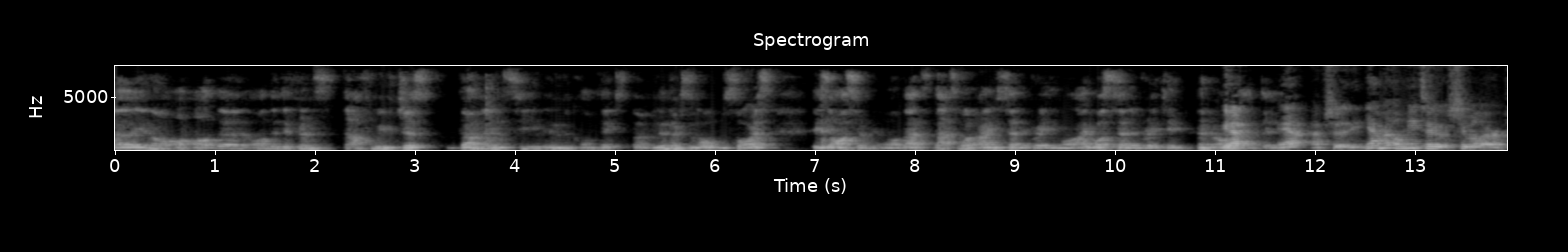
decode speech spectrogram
uh, you know, all, all, the all the different stuff we've just done and seen in the context of Linux and open source is awesome. You know, that's that's what I'm celebrating, or I was celebrating. yeah, yeah, absolutely. Yeah, well, me too. Similar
